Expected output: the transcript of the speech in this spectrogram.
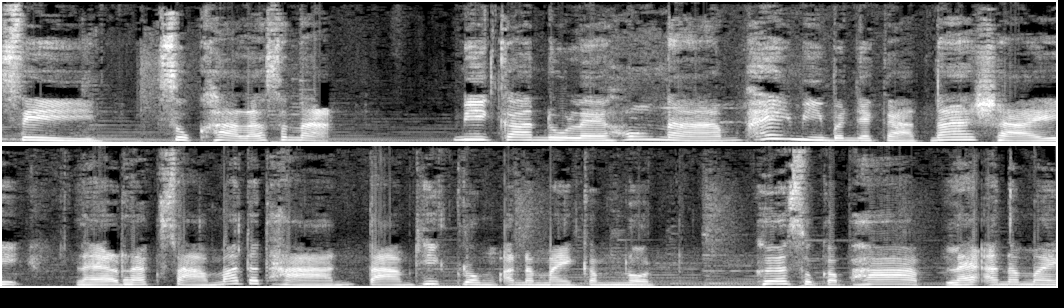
4. สุขาลักษณะ มีการดูแลห้องน้ำให้มีบรรยากาศน่าใช้ และรักษามาตรฐานตามที่กรมอนามัยกำหนด เพื่อสุขภาพและอนามัย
